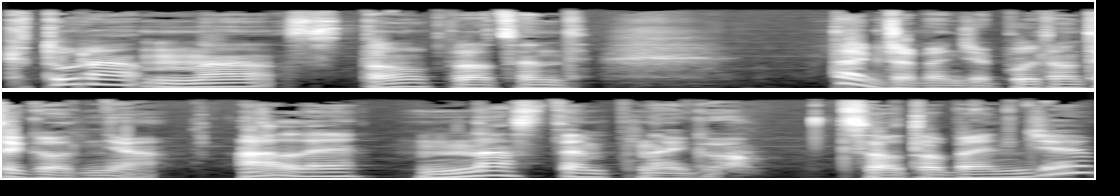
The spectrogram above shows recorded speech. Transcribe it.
która na 100% także będzie płytą tygodnia, ale następnego. Co to będzie?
